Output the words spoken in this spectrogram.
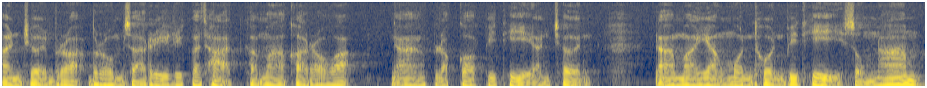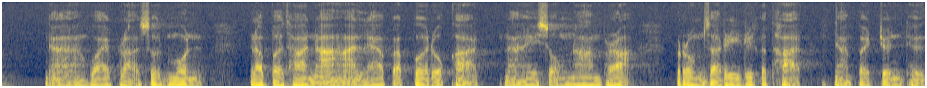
อัญเชิญพระบรมสารีริกธาตุขมาคารวะนะประกอบพิธีอัญเชิญนะมาอย่างมณฑลพิธีส่งน้ำนะไหว้พระสวดมนต์รับประทานอาหารแล้วก็เปิดโอกาสนะให้ส่งน้ำพระบรมสารีริกธาตุนะไปจนถึง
